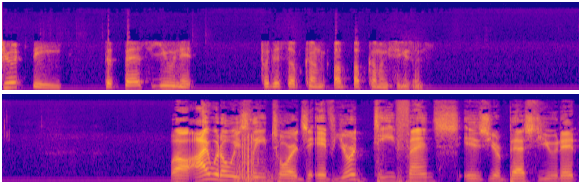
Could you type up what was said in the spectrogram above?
should be the best unit for this upcoming up, upcoming season? Well, I would always lean towards if your defense is your best unit,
